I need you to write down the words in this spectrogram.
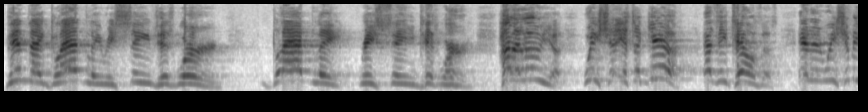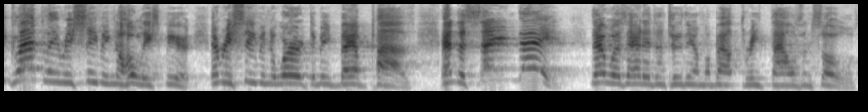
Then they gladly received his word gladly received his word. Hallelujah. We should, it's a gift, as he tells us. And we should be gladly receiving the Holy Spirit and receiving the word to be baptized. And the same day, there was added unto them about 3,000 souls.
